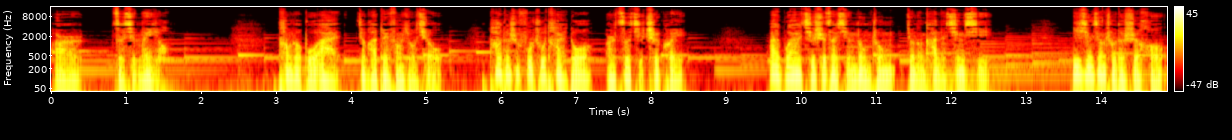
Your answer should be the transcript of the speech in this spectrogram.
而自己没有。倘若不爱，就怕对方有求，怕的是付出太多而自己吃亏。爱不爱，其实在行动中就能看得清晰。异性相处的时候，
